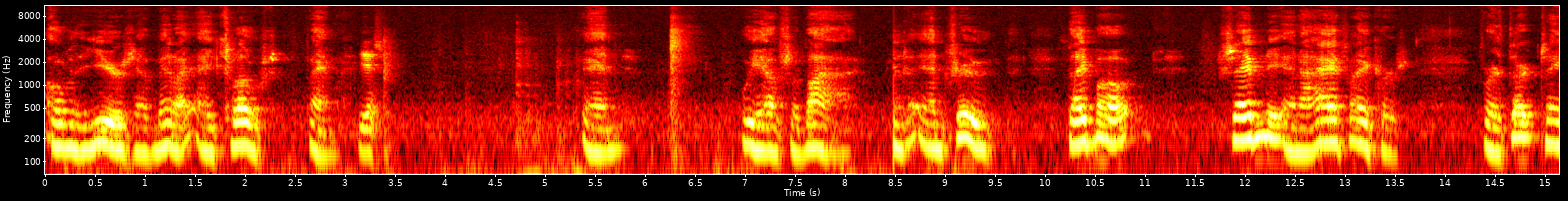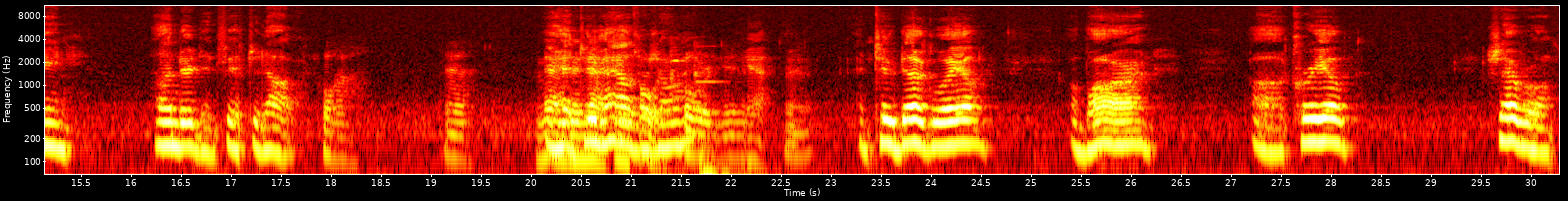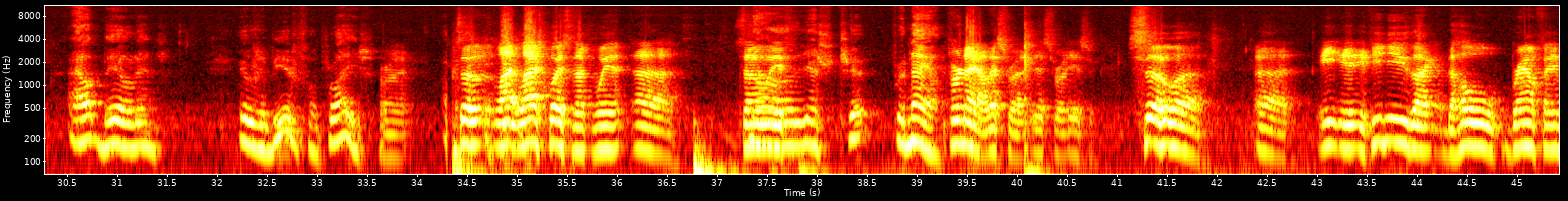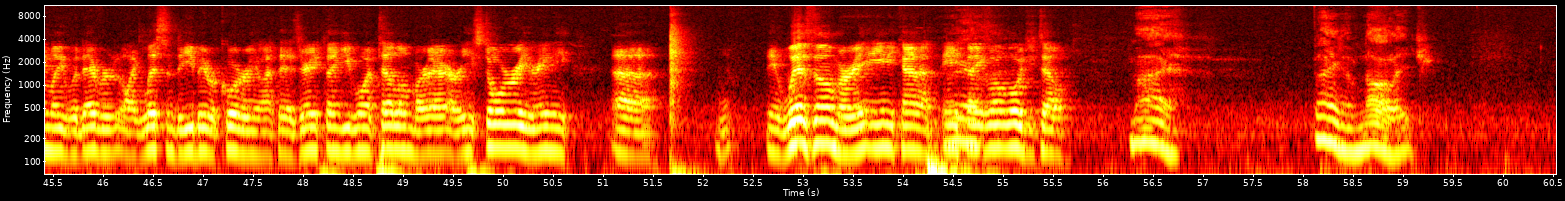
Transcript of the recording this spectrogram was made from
over the years have been a, a close family. Yes, sir. and we have survived. And, and true, they bought 70 and a half acres for $1,350. Wow. Yeah. And They had two houses 1940. on it, Forward, yeah. Yeah. and two dug wells, a barn, a crib, several outbuildings. It was a beautiful place. Right. So, la- last question, I went. Uh, so, No, if, just to- for now. for now, that's right. That's right. Yes, sir. So, uh, uh, if you knew like the whole Brown family would ever like listen to you be or anything like that, is there anything you want to tell them, or, or any story, or any uh, wisdom, or any, kind of anything? What, what would you tell them? my thing of knowledge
